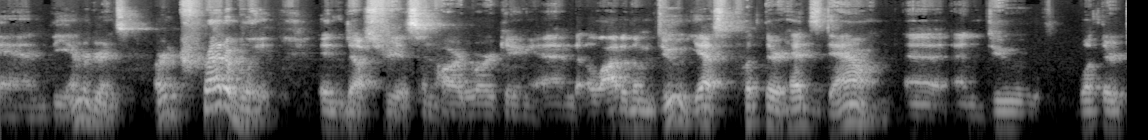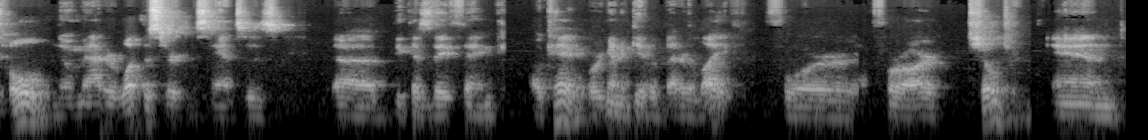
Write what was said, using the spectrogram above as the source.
and the immigrants are incredibly industrious and hardworking, and a lot of them do, yes, put their heads down and, and do what they're told, no matter what the circumstances, uh, because they think, okay, we're going to give a better life for for our children, and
